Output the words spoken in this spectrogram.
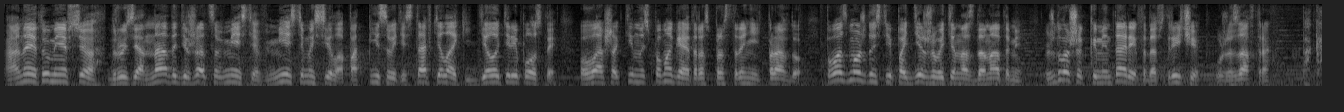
А на это у меня все. Друзья, надо держаться вместе. Вместе мы сила. Подписывайтесь, ставьте лайки, делайте репосты. Ваша активность помогает распространить правду. По возможности поддерживайте нас донатами. Жду ваших комментариев и до встречи уже завтра. Пока.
